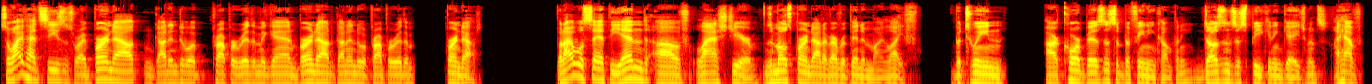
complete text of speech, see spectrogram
So I've had seasons where I burned out and got into a proper rhythm again, burned out, got into a proper rhythm, burned out. But I will say at the end of last year, the most burned out I've ever been in my life. Between our core business of Buffini Company, dozens of speaking engagements. I have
